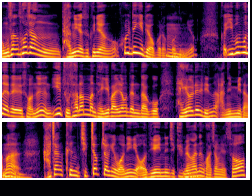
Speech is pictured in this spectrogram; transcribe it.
용산서장 단위에서 그냥 홀딩이 되어버렸거든요. 음. 그러니까 이 부분에 대해서는 이 두 사람만 대기 발령된다고 해결될 일은 아닙니다만 음. 가장 큰 직접적인 원인이 어디에 있는지 규명하는 음. 과정에서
